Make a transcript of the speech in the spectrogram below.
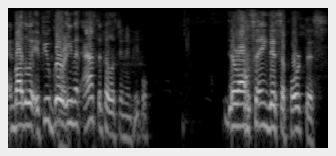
And by the way, if you go right. even ask the Palestinian people, they're all saying they support this.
